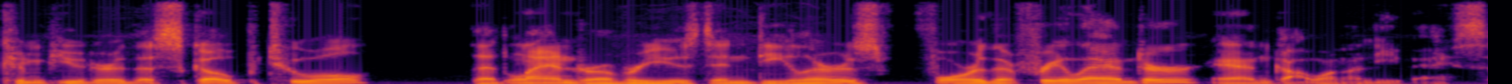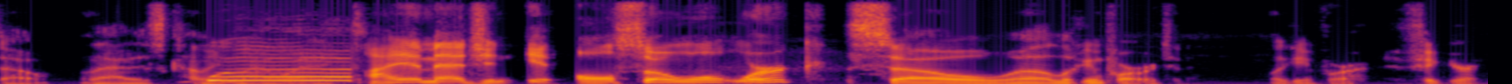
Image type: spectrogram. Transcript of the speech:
computer, the scope tool. that Land Rover used in dealers for the Freelander and got one on eBay. So that is coming my way. I imagine it also won't work. So uh, looking forward to it. Looking forward to figuring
